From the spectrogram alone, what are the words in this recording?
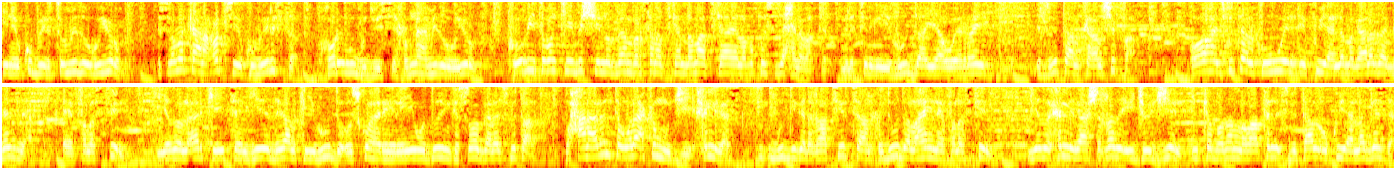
inay ku biirto midooda yurub islamarkaana codsiga kubiirista horey ugu gudbisay xubnaha midooda yurub. Koob iyo tobankii bishii nofembar sanadkan dhammaadka ee militariga yahuudda ayaa weeraray isbitaalka al-shifa oo ah isbitaalka ugu weyn ee ku yaalla magaalada gaza ee falastiin iyadoo la arkayay taangiyada dagaalka yahuudda oo isku hareereeyay waddooyinka soo gala isbitaalka waxaana arrintan walaac ka muujiyey xilligaas guddiga dhakhaatiirta aan xuduudda lahayn ee falastiin iyadoo xilligaa shaqada ay joojiyeen in ka badan labaatan isbitaal oo ku yaalla gaza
